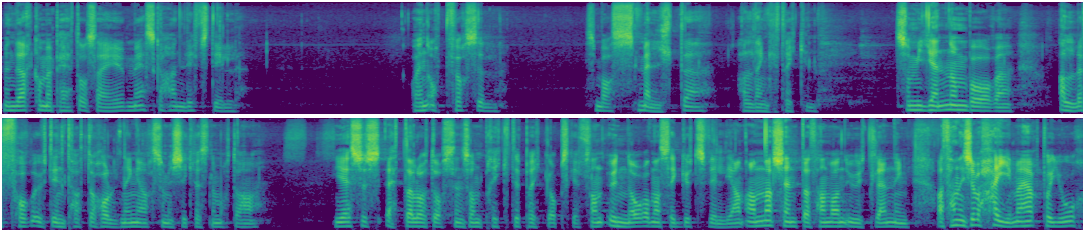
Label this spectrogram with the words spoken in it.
Men der kommer Peter og sier vi skal ha en livsstil og en oppførsel som bare smelter all den kritikken. Som gjennombårer alle forutinntatte holdninger som ikke kristne måtte ha. Jesus etterlot oss en sånn prikk-til-prikk-oppskrift. Han underordna seg Guds vilje. Han anerkjente at han var en utlending, at han ikke var hjemme her på jord.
